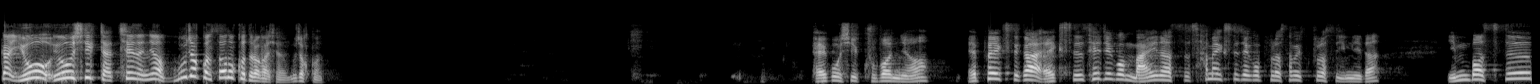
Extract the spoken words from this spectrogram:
그러니까 요 요 식 자체는요 무조건 써놓고 들어가셔요. 무조건. 159번요. fx가 x 세제곱 마이너스 3x제곱 플러스 3x 플러스 2입니다. 인버스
